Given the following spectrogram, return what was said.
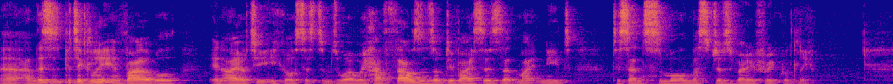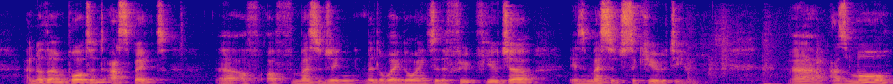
Uh, and this is particularly invaluable in IoT ecosystems where we have thousands of devices that might need to send small messages very frequently. Another important aspect uh, of, of messaging middleware going to the future is message security. Uh, as more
